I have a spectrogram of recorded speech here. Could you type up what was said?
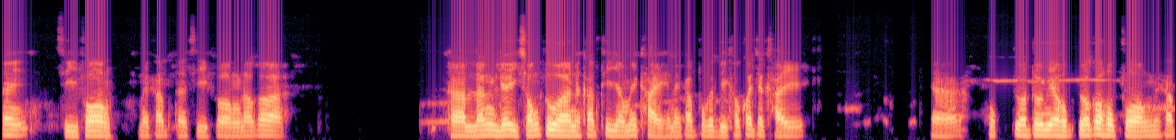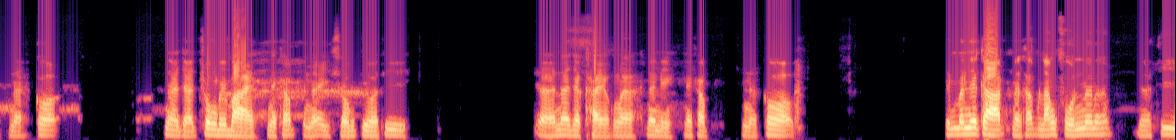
ให้สี่ฟองนะครับนะสี่ฟองแล้วก็อ่าล้วเหลืออีกสองตัวนะครับ ที่ยังไม่ไข่นะครับ ปกติเขาก็จะไข่อ่า หกตัวตัวเมียหกตัวก็หกฟองนะครับนะก็น่าจะช่วงบ่ายๆนะครับนะอีกสองตัวที่อ่อน่าจะไข่ออกมานั่นเองนะครับนะก็ เป็นบรรยากาศนะครับ หลังฝนนะครับนะที่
